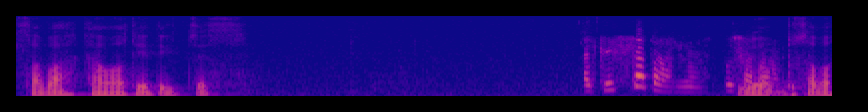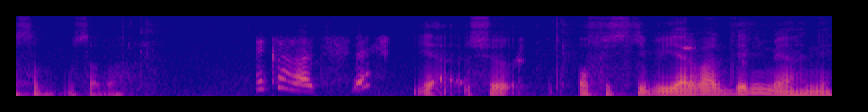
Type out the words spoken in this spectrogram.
sabah kahvaltıya da gideceğiz. Ateş sabah mı? Bu sabah Yok mı? bu sabah sabah bu sabah. Ne kahvaltısı be? Ya şu ofis gibi bir yer var dedim ya hani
